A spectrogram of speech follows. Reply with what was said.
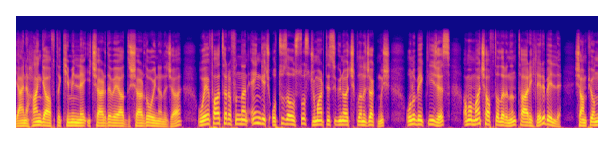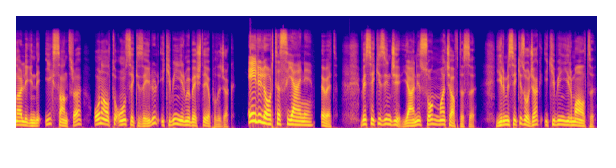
yani hangi hafta kiminle içeride veya dışarıda oynanacağı, UEFA tarafından en geç 30 Ağustos Cumartesi günü açıklanacakmış. Onu bekleyeceğiz ama maç haftalarının tarihleri belli. Şampiyonlar Ligi'nde ilk santra 16-18 Eylül 2025'te yapılacak. Eylül ortası yani. Evet. Ve 8. yani son maç haftası 28 Ocak 2026.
